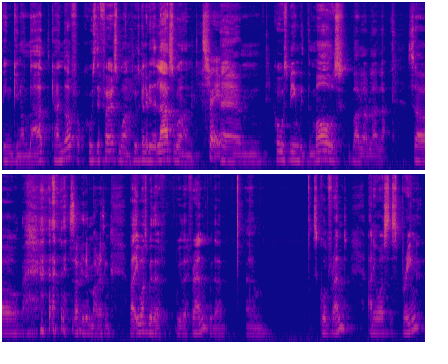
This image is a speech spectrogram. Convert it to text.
thinking on that kind of. Who's the first one? Who's gonna be the last one? true Um, who's been with the most? Blah blah blah blah. So it's a bit embarrassing, but it was with a with a friend, with a um, school friend, and it was spring.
